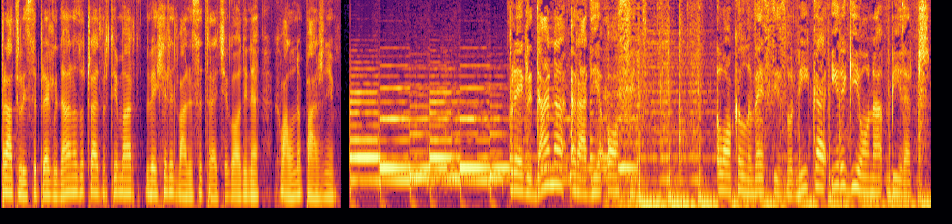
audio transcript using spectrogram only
Pratili ste pregled dana za 4. mart 2023. godine. Hvala na pažnji. Pregled dana radija Osvit. Lokalne vesti iz Vornika i regiona Birač.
